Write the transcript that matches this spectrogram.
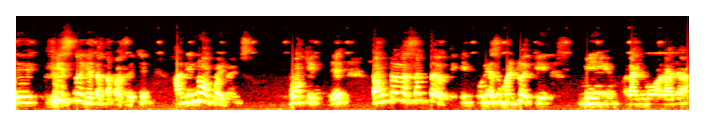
ते फीस न घेता तपासायचे आणि नो अपॉइंटमेंट वॉकिंग म्हणजे काउंटरला सक्त होती. की कुणी असं म्हटलं की मी Rajmohan Raja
